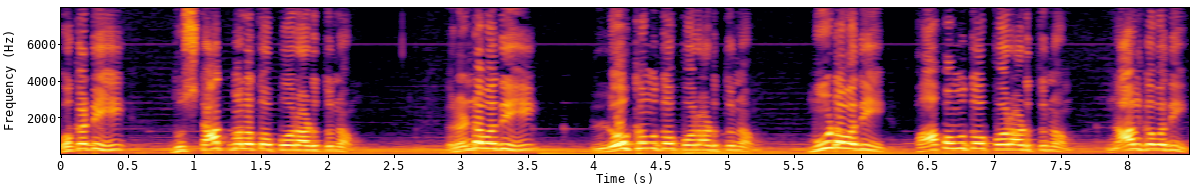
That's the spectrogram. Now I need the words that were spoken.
ఒకటి దుష్టాత్మలతో పోరాడుతున్నాం. రెండవది లోకముతో పోరాడుతున్నాం. మూడవది పాపముతో పోరాడుతున్నాం. నాలుగవది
